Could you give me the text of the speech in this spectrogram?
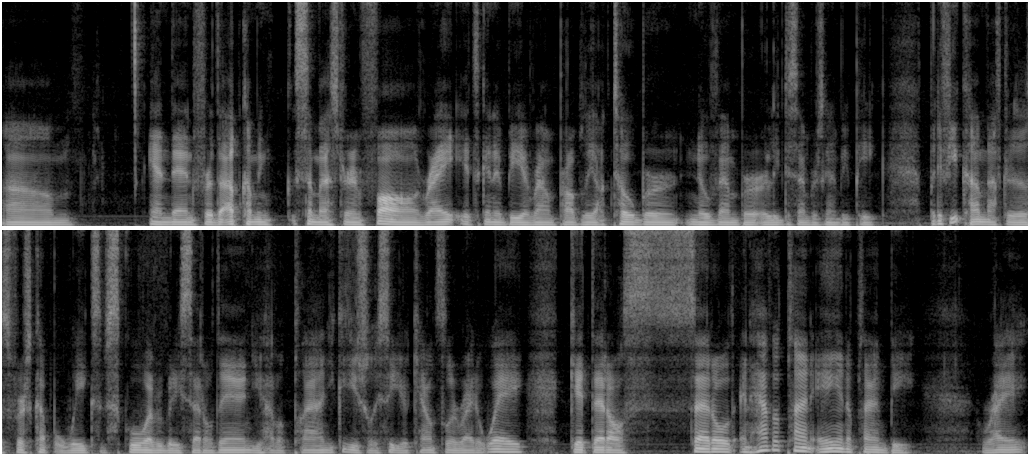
Um, and then for the upcoming semester in fall, right, it's going to be around probably October, November, early December is going to be peak. But if you come after those first couple weeks of school, everybody's settled in, you have a plan, you could usually see your counselor right away, get that all settled, and have a plan A and a plan B, right?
